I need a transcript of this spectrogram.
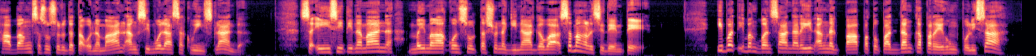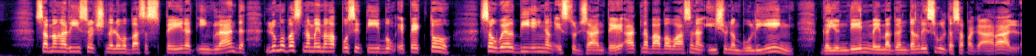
Habang sa susunod na taon naman ang simula sa Queensland. Sa ACT naman, may mga konsultasyon na ginagawa sa mga residente. Iba't ibang bansa na rin ang nagpapatupad ng kaparehong polisa. Sa mga research na lumabas sa Spain at England, lumabas na may mga positibong epekto sa well-being ng estudyante at nababawasan ang issue ng bullying. Gayun din may magandang resulta sa pag-aaral.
